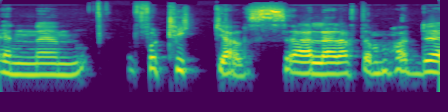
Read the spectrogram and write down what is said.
en fortykkelse, eller at de hadde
